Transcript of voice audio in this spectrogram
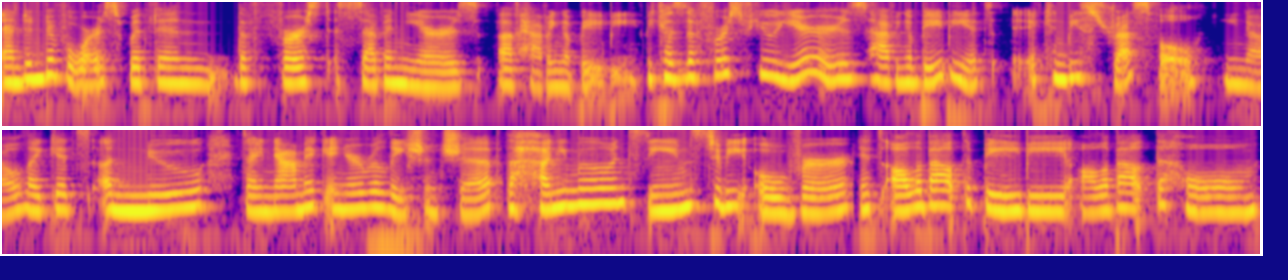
end in divorce within the first seven years of having a baby. Because the first few years having a baby it's it can be stressful you know? Like it's a new dynamic in your relationship. The honeymoon seems to be over. It's all about the baby all about the home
